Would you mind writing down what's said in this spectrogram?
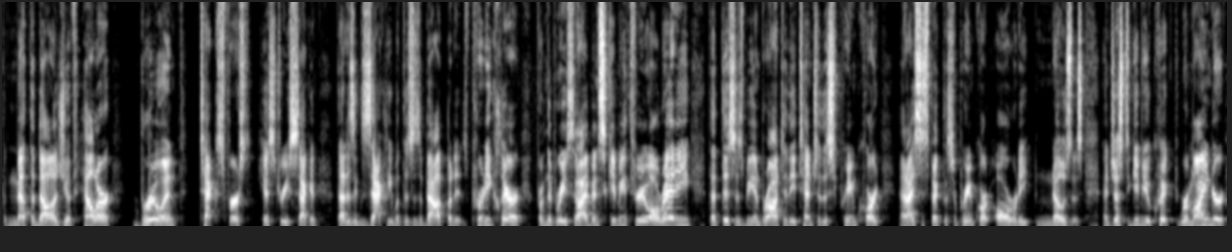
the methodology of Heller, Bruen, text first, history second. That is exactly what this is about, but it's pretty clear from the briefs that I've been skimming through already that this is being brought to the attention of the Supreme Court, and I suspect the Supreme Court already knows this. And just to give you a quick reminder,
